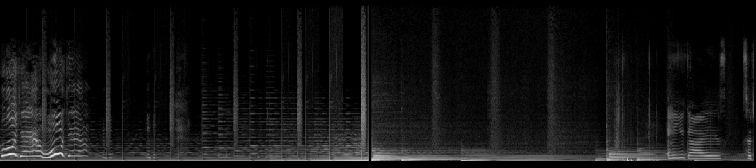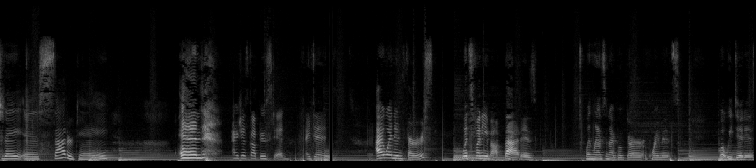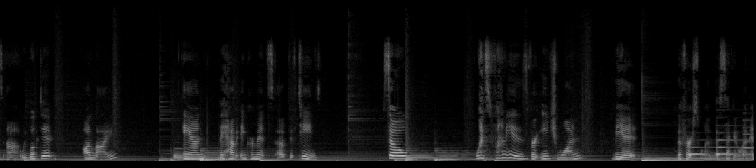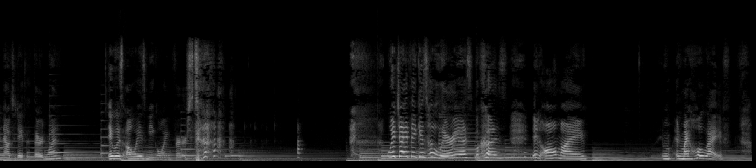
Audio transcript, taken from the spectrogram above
Ooh yeah, yeah. Hey, you guys. So today is Saturday, and I just got boosted. I did. I went in first. What's funny about that is when Lance and I booked our appointments, what we did is uh, we booked it online, and they have increments of 15s. So, what's funny is for each one, be it the first one, the second one, and now today the third one, it was always me going first. Which I think is hilarious because in all my in, my whole life,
